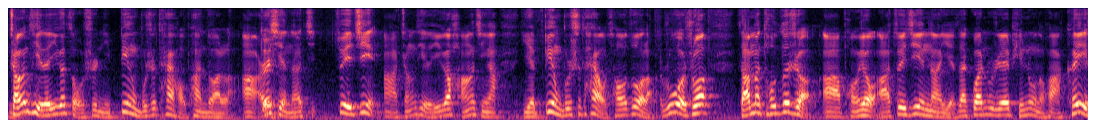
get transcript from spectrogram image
整体的一个走势你并不是太好判断了啊，而且呢，最近啊整体的一个行情啊也并不是太好操作了。如果说咱们投资者啊朋友啊最近呢也在关注这些品种的话，可以。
